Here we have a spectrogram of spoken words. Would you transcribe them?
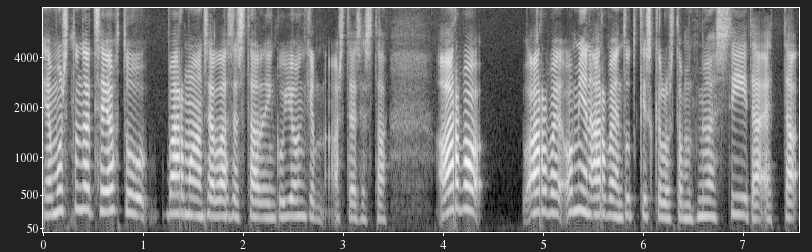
Ja musta tuntuu, että se johtuu varmaan sellaisesta niin kuin jonkinasteisesta arvo, arvo, omien arvojen tutkiskelusta, mutta myös siitä, että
